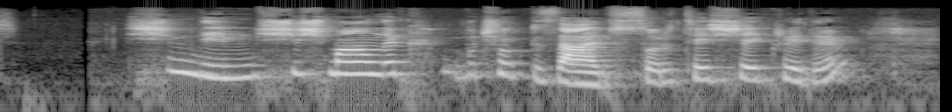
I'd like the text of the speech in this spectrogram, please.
Şimdi şişmanlık bu çok güzel bir soru. Teşekkür ederim.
